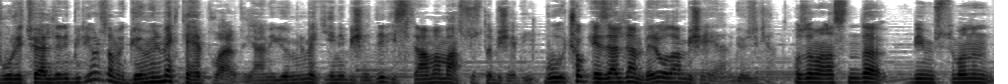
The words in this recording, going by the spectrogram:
Bu ritüelleri biliyoruz ama gömülmek de hep vardı. Yani gömülmek yeni bir şey değil. İslam'a mahsus da bir şey değil. Bu çok ezelden beri olan bir şey yani gözüken. O zaman aslında bir Müslümanın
